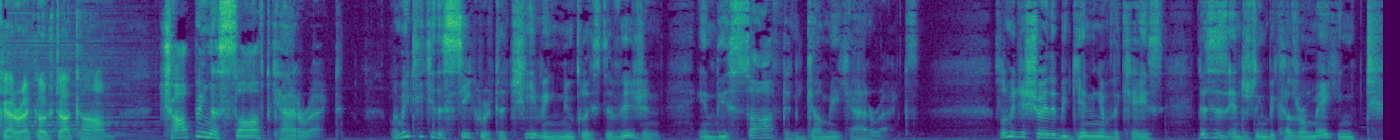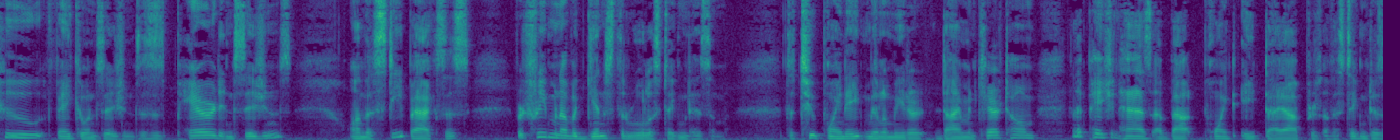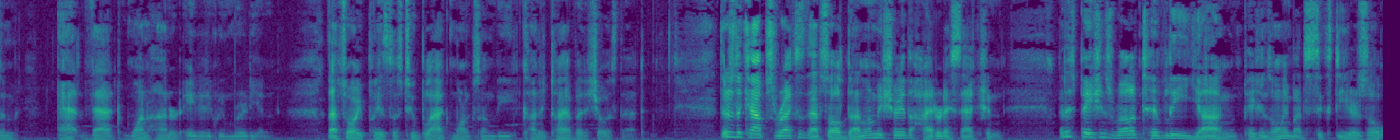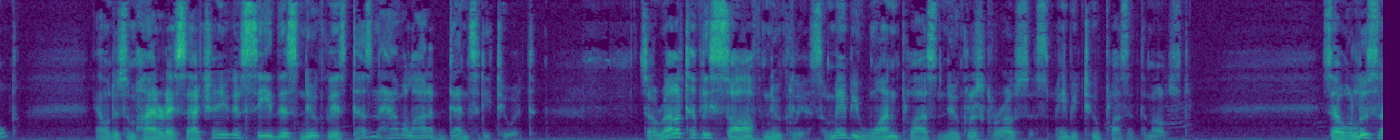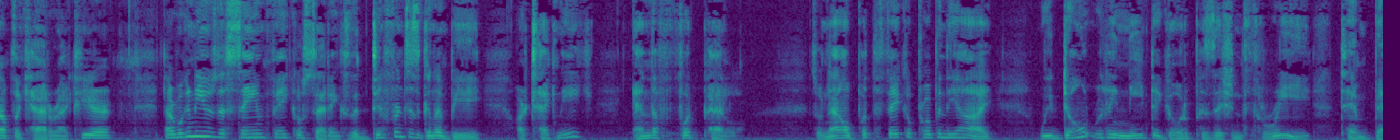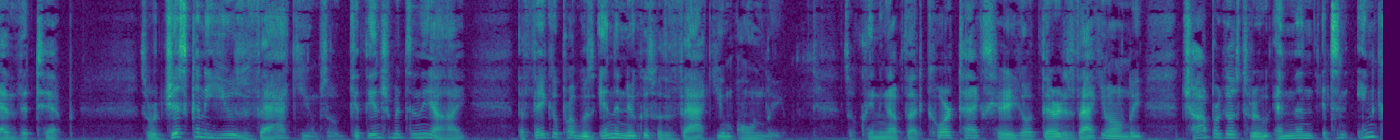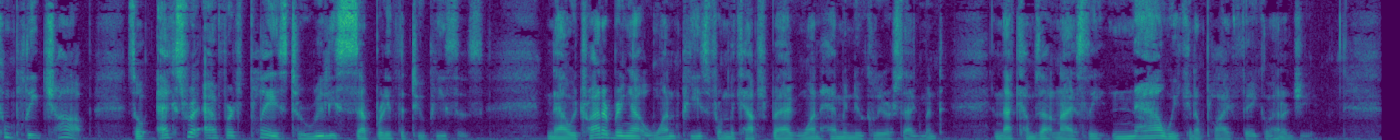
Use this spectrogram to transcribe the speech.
CataractCoach.com. Chopping a soft cataract. Let me teach you the secret to achieving nucleus division in these soft and gummy cataracts. So let me just show you the beginning of the case. This is interesting because we're making two phaco incisions. This is paired incisions on the steep axis for treatment of against the rule astigmatism. It's a 2.8 millimeter diamond keratome, and the patient has about 0.8 diopters of astigmatism at that 180 degree meridian. That's why we placed those two black marks on the conjunctiva to show us that. There's the capsulorhexis, that's all done. Let me show you the hydrodissection. Now, this patient's relatively young. The patient's only about 60 years old. And we'll do some hydrodissection. You can see this nucleus doesn't have a lot of density to it. So, relatively soft nucleus. So, maybe 1 plus nuclear sclerosis, maybe 2 plus at the most. So, we'll loosen up the cataract here. Now we're going to use the same phaco settings. The difference is going to be our technique and the foot pedal. So now put the phaco probe in the eye. We don't really need to go to position three to embed the tip. So we're just going to use vacuum. So get the instruments in the eye. The phaco probe goes in the nucleus with vacuum only. So cleaning up that cortex, here you go. There it is, vacuum only. Chopper goes through, and then it's an incomplete chop. So extra efforts placed to really separate the two pieces. Now we try to bring out one piece from the capsule bag, one heminuclear segment, and that comes out nicely. Now we can apply phaco energy.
